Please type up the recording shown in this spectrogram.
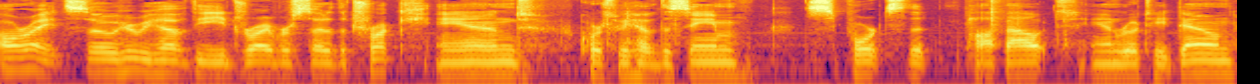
Alright so here we have the driver's side of the truck and of course we have the same supports that pop out and rotate down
